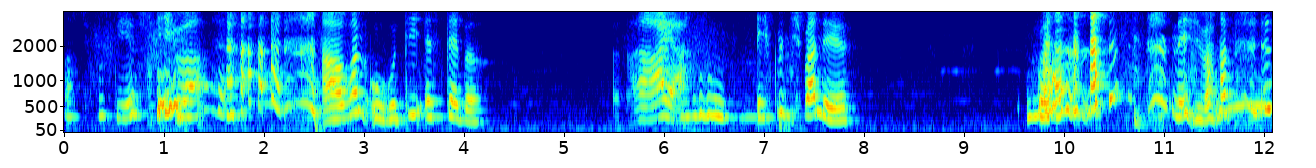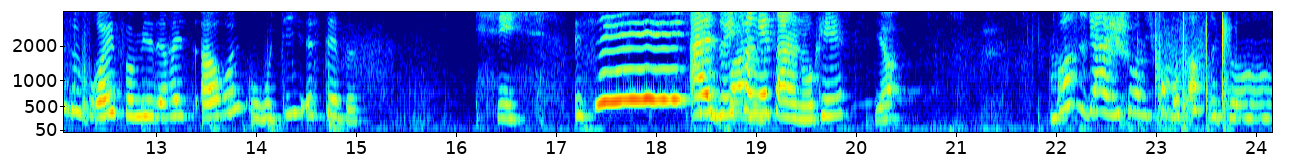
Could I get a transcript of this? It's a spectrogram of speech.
Was jetzt lieber? Aaron Uruti Esteve. Ah ja. Ich bin Spanne. Was? Nicht wahr? Ist ein Freund von mir, der heißt Aaron Uruti Esteve. Schisch. Ich Also, ich fange jetzt an, okay? Ja. Wusstet ihr eigentlich schon, ich komme aus Afrika.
